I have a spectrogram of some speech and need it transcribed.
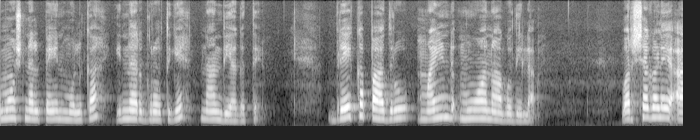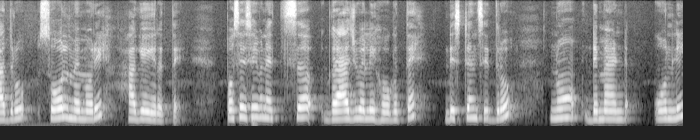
ಎಮೋಷ್ನಲ್ ಪೇಯ್ನ್ ಮೂಲಕ ಇನ್ನರ್ ಗ್ರೋತ್ಗೆ ನಾಂದಿಯಾಗುತ್ತೆ ಬ್ರೇಕಪ್ ಆದರೂ ಮೈಂಡ್ ಮೂವ್ ಆನ್ ಆಗೋದಿಲ್ಲ. ವರ್ಷಗಳೇ ಆದರೂ ಸೋಲ್ ಮೆಮೊರಿ ಹಾಗೇ ಇರುತ್ತೆ. ಪೊಸೆಸಿವ್ನೆಸ್ ಗ್ರ್ಯಾಜುವಲಿ ಹೋಗುತ್ತೆ ಡಿಸ್ಟೆನ್ಸ್ ಇದ್ದರೂ ನೋ ಡಿಮ್ಯಾಂಡ್ ಓನ್ಲಿ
